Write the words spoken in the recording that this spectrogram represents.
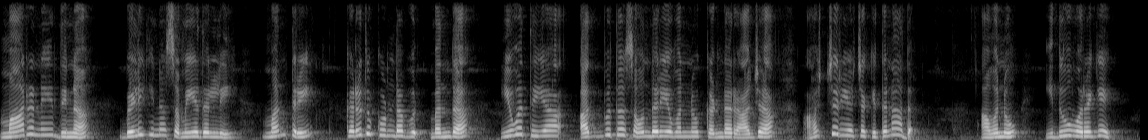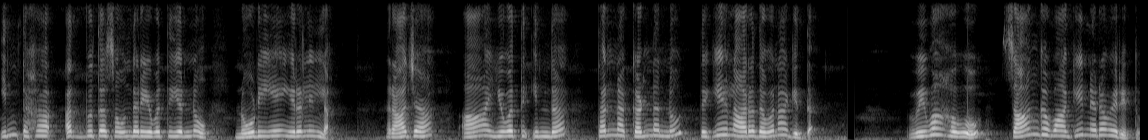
ಮಾರನೇ ದಿನ ಬೆಳಗಿನ ಸಮಯದಲ್ಲಿ ಮಂತ್ರಿ ಕರೆದುಕೊಂಡ ಬಂದ ಯುವತಿಯ ಅದ್ಭುತ ಸೌಂದರ್ಯವನ್ನು ಕಂಡ ರಾಜ ಆಶ್ಚರ್ಯಚಕಿತನಾದ. ಅವನು ಇದುವರೆಗೆ ಇಂತಹ ಅದ್ಭುತ ಸೌಂದರ್ಯವತಿಯನ್ನು ನೋಡಿಯೇ ಇರಲಿಲ್ಲ. ರಾಜ ಆ ಯುವತಿಯಿಂದ ತನ್ನ ಕಣ್ಣನ್ನು ತೆಗೆಯಲಾರದವನಾಗಿದ್ದ. ವಿವಾಹವು ಸಾಂಗವಾಗಿ ನೆರವೇರಿತು.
